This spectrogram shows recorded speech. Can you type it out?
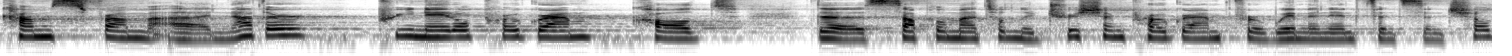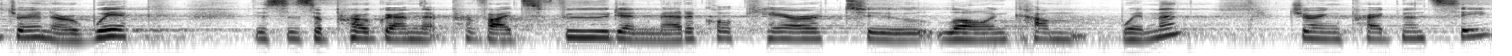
comes from another prenatal program called the Supplemental Nutrition Program for Women, Infants, and Children, or WIC. This is a program that provides food and medical care to low income women during pregnancy.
